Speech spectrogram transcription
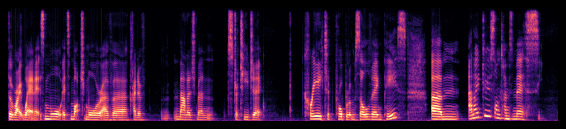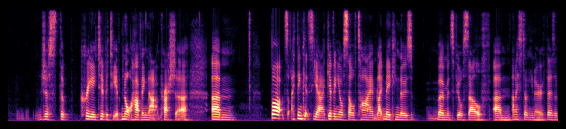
the right way. And it's more, it's much more of a kind of management, strategic, creative problem solving piece. Um, and I do sometimes miss just the creativity of not having that pressure. Um, but I think it's yeah, giving yourself time, like making those moments for yourself. Um, and I still, you know, if there's a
